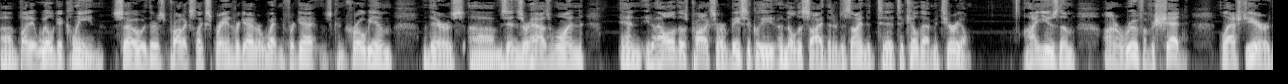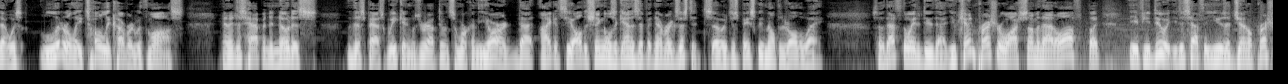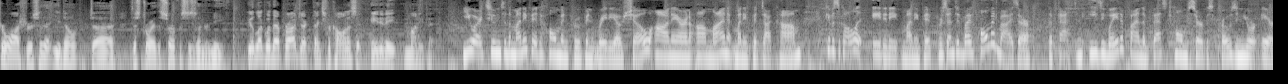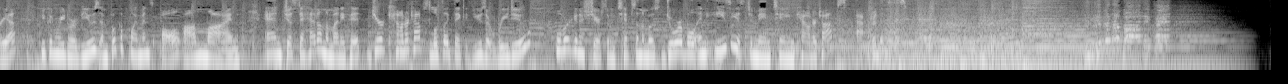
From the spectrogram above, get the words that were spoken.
Uh, but it will get clean. So there's products like spray and forget or wet and forget. There's concrobium. There's, um, Zinsser has one. And, you know, all of those products are basically a mildewcide that are designed to, to, to kill that material. I used them on a roof of a shed last year that was literally totally covered with moss. And I just happened to notice this past weekend because we were out doing some work on the yard that I could see all the shingles again as if it never existed. So it just basically melted it all away. So that's the way to do that. You can pressure wash some of that off, but if you do it, you just have to use a gentle pressure washer so that you don't uh, destroy the surfaces underneath. Good luck with that project. Thanks for calling us at 888 Money Pit. You are tuned to the Money Pit Home Improvement Radio Show on air and online at moneypit.com. Give us a call at 888 Money Pit, presented by Home Advisor, the fast and easy way to find the best home service pros in your area. You can read reviews and book appointments all online. And just ahead on the Money Pit, do your countertops look like they could use a redo? Well, we're going to share some tips on the most durable and easiest to maintain countertops after this. You live in a money pit.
